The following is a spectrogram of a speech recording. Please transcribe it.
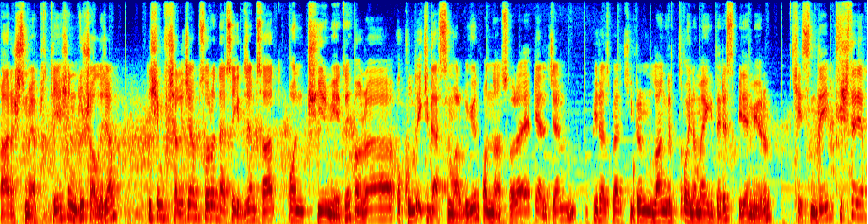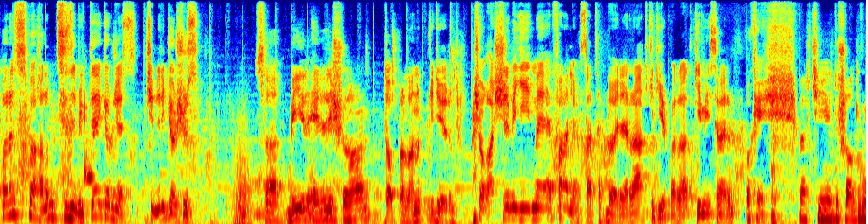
Araştırma yaptık diye. Şimdi duş alacağım. Dişimi fırçalayacağım. Sonra derse gideceğim. Saat 13.27. Sonra okulda iki dersim var bugün. Ondan sonra geleceğim. Biraz belki İbrahim Langırt oynamaya gideriz. Bilemiyorum. Kesin değil. İşler yaparız. Bakalım sizle birlikte göreceğiz. Şimdilik görüşürüz. Saat 1.50 şu an toparlanıp gidiyorum. Çok aşırı bir giyinme falan yok zaten. Böyle rahat gidiyor. Ben rahat giymeyi severim. Okey. Belki duş aldım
